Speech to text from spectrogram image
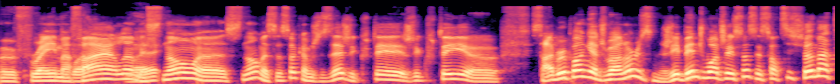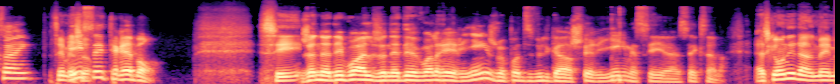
un frame à Ouais, faire. Là. Mais sinon, euh, sinon mais c'est ça, comme je disais, j'écoutais j'écoutais euh, Cyberpunk Edge Runners. J'ai binge-watché ça, c'est sorti ce matin. Et c'est très bon. C'est... Je ne, dévoile, je ne dévoilerai rien, je ne veux pas divulgacher rien, mais c'est euh, c'est excellent. Est-ce qu'on est dans le même,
